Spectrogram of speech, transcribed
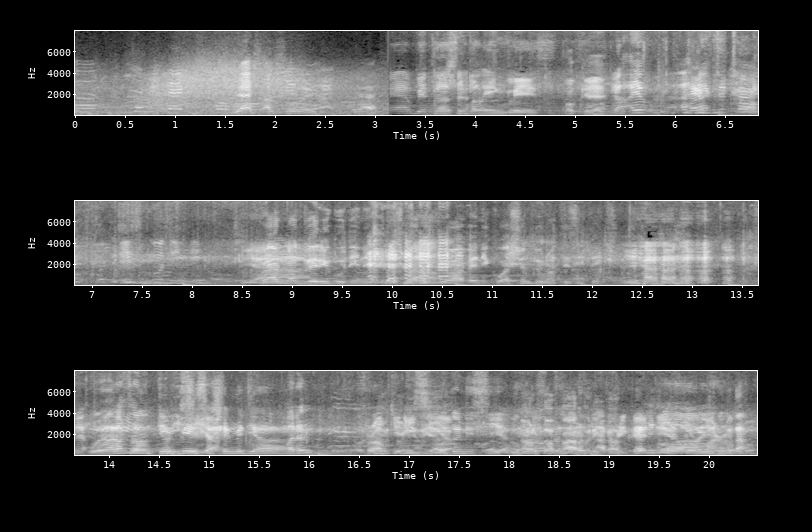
Um, can we take photos? Yes, absolutely. Yeah. with the simple English. Okay. Yeah, ayo, have to talk. It's good in English. Yeah. We are not very good in English, but if you have any question, do not hesitate. Yeah. we are from Tunisia. media. Pardon? From Tunisia, Tunisia. north of Africa, Africa, near to Oh, Morocco. Morocco.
